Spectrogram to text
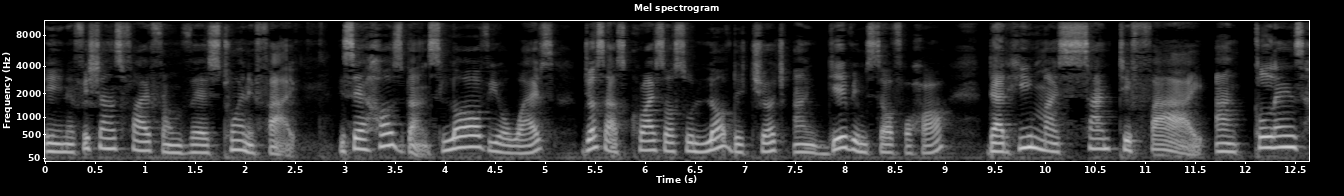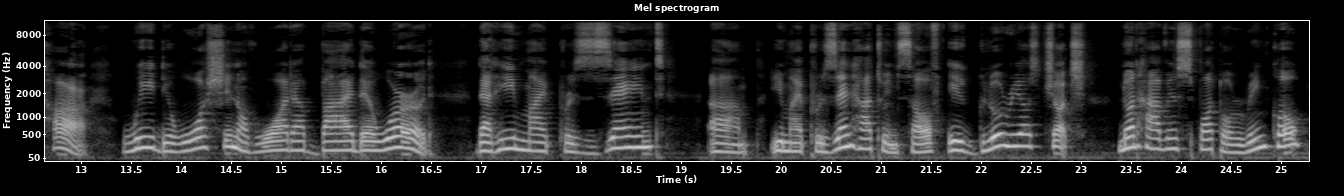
in Ephesians 5 from verse 25. He said, Husbands, love your wives, just as Christ also loved the church and gave himself for her, that he might sanctify and cleanse her with the washing of water by the word that he might present um, he might present her to himself a glorious church, not having spot or wrinkle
